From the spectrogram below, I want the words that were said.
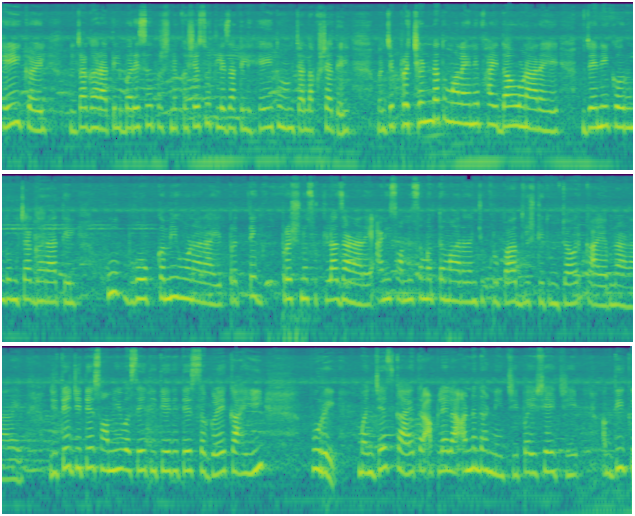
हेही कळेल. तुमच्या घरातील बरेचसे प्रश्न कसे सुटले जातील हेही तुमच्या लक्षात येईल. म्हणजे प्रचंड तुम्हाला याने फायदा होणार आहे. जेणेकरून तुमच्या घरातील खूप भोग कमी होणार आहेत. प्रत्येक प्रश्न सुटला जाणार आहे आणि स्वामी समर्थ महाराजांची कृपा दृष्टी तुमच्यावर कायम राहणार आहे. जिथे जिथे स्वामी वसे तिथे तिथे सगळे काही पुरे. म्हणजेच काय? तर आपल्याला अन्नधान्याची पैशाची अगदी क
